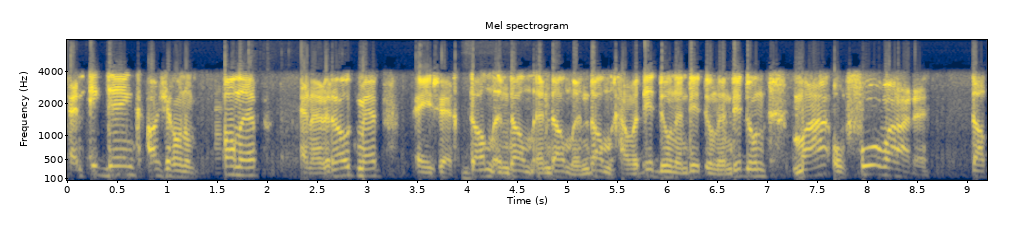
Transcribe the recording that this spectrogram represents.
En ik denk, als je gewoon een plan hebt en een roadmap... en je zegt dan en dan en dan en dan gaan we dit doen en dit doen en dit doen... maar op voorwaarde dat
